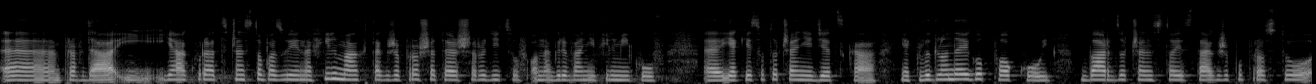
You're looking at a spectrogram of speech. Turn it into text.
e, prawda? I ja akurat często bazuję na filmach, także proszę też rodziców o nagrywanie filmików, jakie jest otoczenie dziecka, jak wygląda jego pokój. Bardzo często jest tak, że po prostu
